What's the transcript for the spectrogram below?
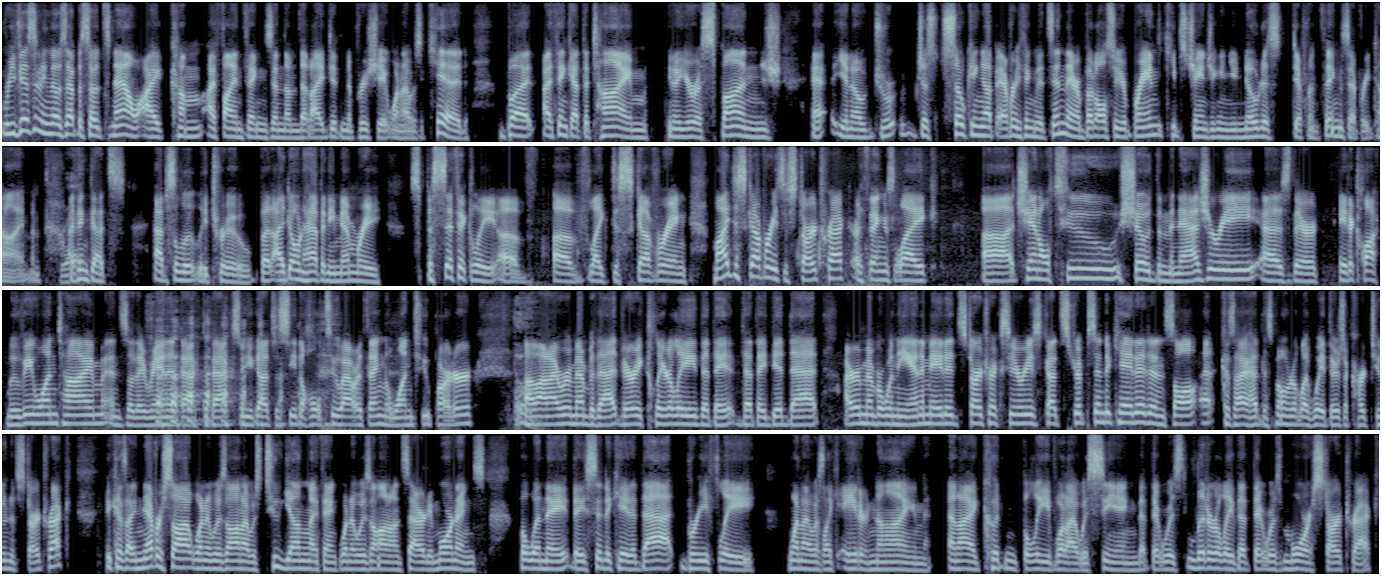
revisiting those episodes now i come i find things in them that i didn't appreciate when i was a kid but i think at the time you know you're a sponge Eh, you know dr- just soaking up everything that's in there but also your brain keeps changing and you notice different things every time and right. i think that's absolutely true but i don't have any memory specifically of of like discovering my discoveries of star trek are things like uh, Channel 2 showed The Menagerie as their eight o'clock movie one time. And so they ran it back to back. So you got to see the whole two hour thing, the one two parter. Um, and I remember that very clearly that they that they did that. I remember when the animated Star Trek series got strip syndicated and saw because I had this moment of like, wait, there's a cartoon of Star Trek because I never saw it when it was on. I was too young, I think, when it was on on Saturday mornings. But when they they syndicated that briefly, when I was like eight or nine, and I couldn't believe what I was seeing. That there was literally that there was more Star Trek.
